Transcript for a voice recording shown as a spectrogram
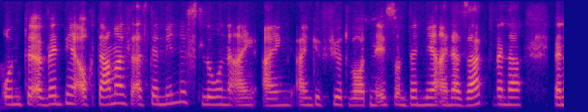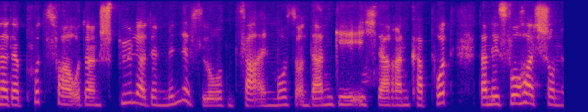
Und äh, wenn mir auch damals, als der Mindestlohn ein, ein, eingeführt worden ist und wenn mir einer sagt, wenn er, wenn er der Putzfrau oder ein Spüler den Mindestlohn zahlen muss und dann gehe ich daran kaputt, dann ist vorher schon,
